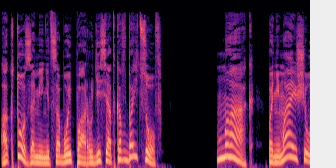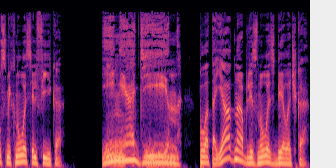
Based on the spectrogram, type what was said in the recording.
А кто заменит собой пару десятков бойцов?» «Маг!» — понимающе усмехнулась эльфийка. «И не один!» Платоядно облизнулась Белочка.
